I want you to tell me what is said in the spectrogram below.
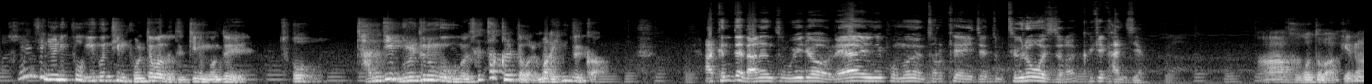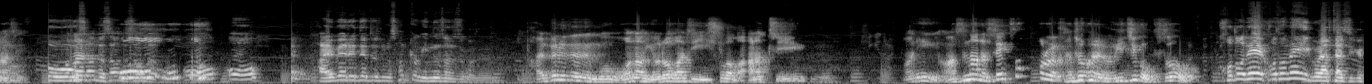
하얀색 유니폼 입은 팀 볼 때마다 느끼는 건데 저 잔디 물드는 거 보면 세탁할 때 얼마나 힘들까. 아 근데 나는 오히려 레알 유니폼은 저렇게 이제 좀 더러워지잖아 그게 간지야 아 그것도 맞기는 하지. 오 사운드 사운드 오, 사운드 오, 어? 어? 발베르데도 좀 성격 있는 선수거든 발베르데는 뭐 워낙 여러 가지 이슈가 많았지. 음. 아니 아스날은 세컨볼을 가져갈 의지가 없어. 걷어내 걷어내 이거야 다 지금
